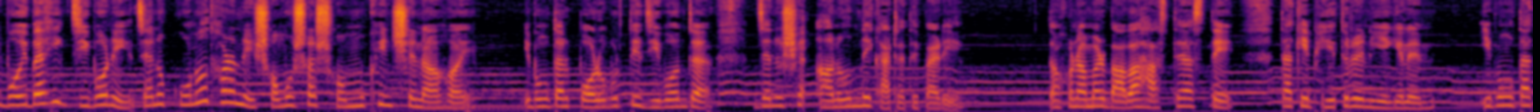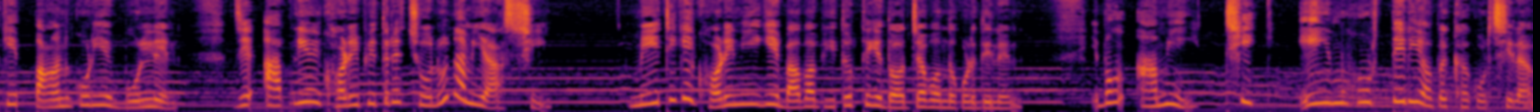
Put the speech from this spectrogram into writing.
বৈবাহিক জীবনে যেন কোনো ধরনের সমস্যার সম্মুখীন সে না হয় এবং তার পরবর্তী জীবনটা যেন সে আনন্দে কাটাতে পারে। তখন আমার বাবা হাসতে হাসতে তাকে ভেতরে নিয়ে গেলেন এবং তাকে পান করিয়ে বললেন যে, আপনি ওই ঘরের ভেতরে চলুন, আমি আসছি। মেয়েটিকে ঘরে নিয়ে গিয়ে বাবা ভিতর থেকে দরজা বন্ধ করে দিলেন এবং আমি ঠিক এই মুহূর্তেরই অপেক্ষা করছিলাম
